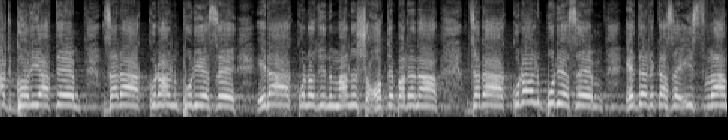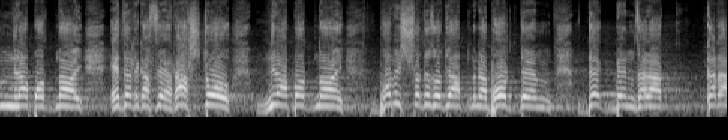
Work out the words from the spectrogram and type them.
আটঘরিয়াতে যারা কোরআন পুড়িয়েছে, এরা কোনোদিন মানুষ হতে পারে না। যারা কোরআন পুড়িয়েছে, এদের কাছে ইসলাম নিরাপদ নয়, এদের কাছে রাষ্ট্র নিরাপদ নয়। ভবিষ্যতে যদি আপনারা ভোট দেন, দেখবেন যারা কারা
